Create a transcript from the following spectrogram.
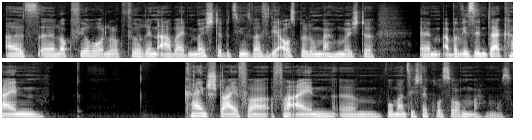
als äh, Lokführer oder Lokführerin arbeiten möchte, beziehungsweise die Ausbildung machen möchte. Ähm, aber wir sind da kein, kein steifer Verein, ähm, wo man sich da groß Sorgen machen muss.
